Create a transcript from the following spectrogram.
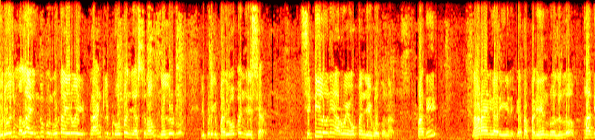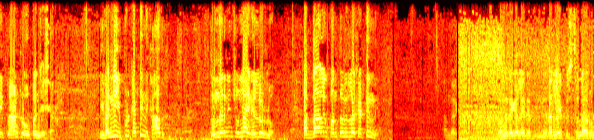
ఈ రోజు మళ్ళా ఎందుకు నూట ఇరవై ప్లాంట్లు ఇప్పుడు ఓపెన్ చేస్తున్నాం నెల్లూరులో? ఇప్పటికి పది ఓపెన్ చేశారు. సిటీలోనే అరవై ఓపెన్ చేయబోతున్నారు. పది నారాయణ గారు ఈ గత పదిహేను రోజుల్లో పది ప్లాంట్లు ఓపెన్ చేశారు. ఇవన్నీ ఇప్పుడు కట్టింది కాదు. ముందరి నుంచి ఉన్నాయి నెల్లూరులో. పద్నాలుగు పంతొమ్మిదిలో కట్టింది. అందరికి కొన్ని దగ్గరలో అయితే నిద్రలేపిస్తున్నారు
